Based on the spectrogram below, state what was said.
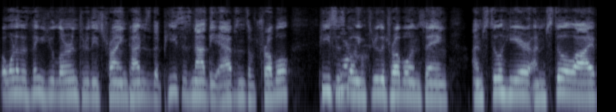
but one of the things you learn through these trying times is that peace is not the absence of trouble. Peace is Yeah. going through the trouble and saying, I'm still here. I'm still alive.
